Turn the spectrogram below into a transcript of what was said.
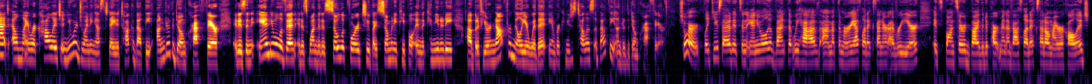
at Elmira College. And you are joining us today to talk about the Under the Dome Craft Fair. It is an annual event. It is one that is so looked forward to by so many people in the community. Uh, but if you're not familiar with it, Amber, can you just tell us about the Under the Dome Craft Fair? Sure. Like you said, it's an annual event that we have um, at the Murray Athletic Center every year. It's sponsored by the Department of Athletics at Elmira College.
